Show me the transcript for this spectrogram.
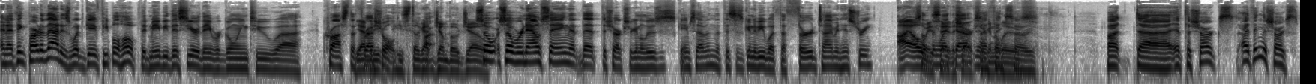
And I think part of that is what gave people hope that maybe this year they were going to uh, cross the Yeah, but he- threshold. he's still got Uh, Jumbo Joe. So, so we're now saying that, that the Sharks are going to lose Game Seven. That this is going to be what the third time in history. I always something say like the that? Sharks Yeah, are going to lose. so. But uh, if the Sharks, I think the Sharks,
